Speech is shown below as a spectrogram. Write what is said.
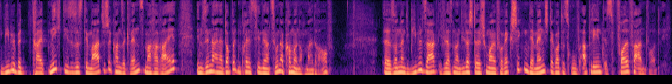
Die Bibel betreibt nicht diese systematische Konsequenzmacherei im Sinne einer doppelten Prädestination, da kommen wir nochmal drauf, äh, sondern die Bibel sagt, ich will das nur an dieser Stelle schon mal vorwegschicken, der Mensch, der Gottes Ruf ablehnt, ist voll verantwortlich.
